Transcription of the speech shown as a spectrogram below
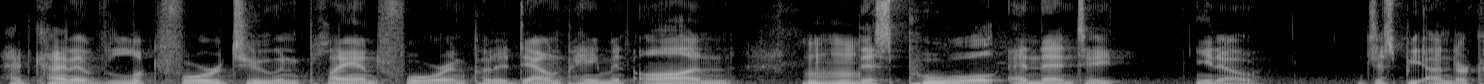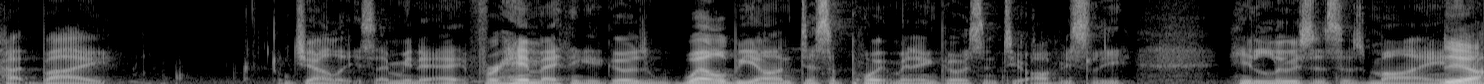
had kind of looked forward to and planned for and put a down payment on this pool and then to you know just be undercut by jellies. I mean for him i think it goes well beyond disappointment and goes into obviously he loses his mind Yeah.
